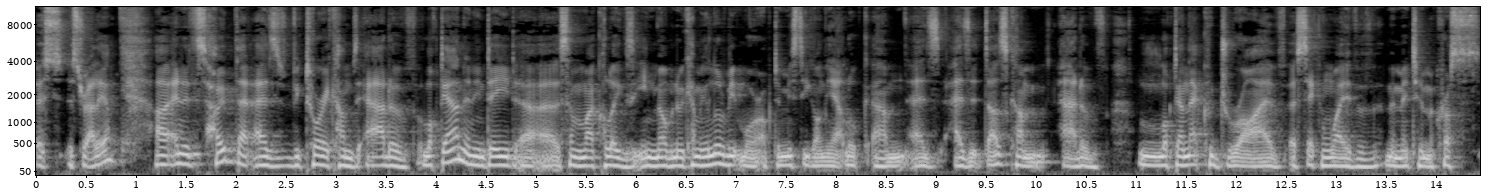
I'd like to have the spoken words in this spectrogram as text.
Australia. Uh, and it's hoped that as Victoria comes out of lockdown, and indeed uh, some of my colleagues in Melbourne are becoming a little bit more optimistic on the outlook um, as as it does come out of lockdown, that could drive a second wave of momentum across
